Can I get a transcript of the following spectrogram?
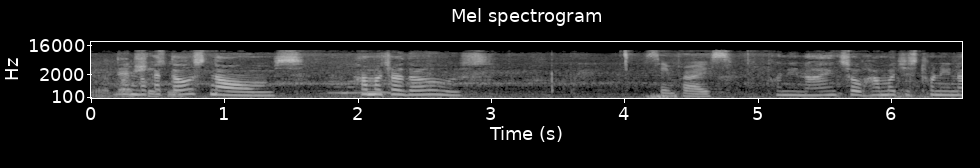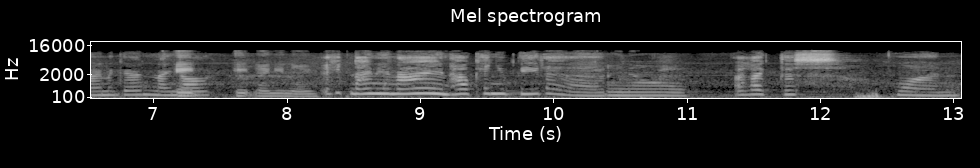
Yeah, Then look at those gnomes. How much are those? Same price. 29. So how much is 29 again? $9? Eight eight ninety nine. Eight ninety nine. How can you beat it? I know. I like this one.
